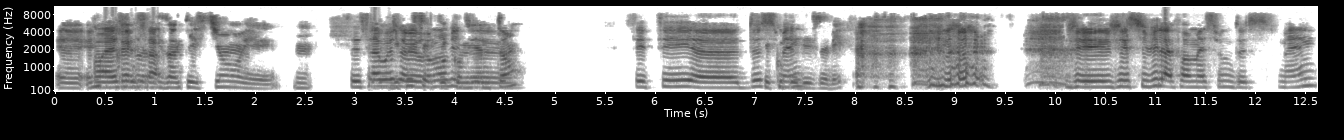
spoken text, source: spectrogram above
une vraie remise en question. Et, mmh. C'est ça, ouais, j'avais vraiment envie combien de... temps? C'était deux semaines. Désolée. j'ai suivi la formation de deux semaines.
